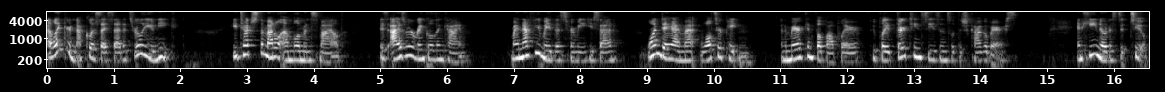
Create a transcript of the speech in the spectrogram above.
I like your necklace, I said. It's really unique. He touched the metal emblem and smiled. His eyes were wrinkled and kind. My nephew made this for me, he said. One day I met Walter Payton, an American football player who played 13 seasons with the Chicago Bears. And he noticed it too.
